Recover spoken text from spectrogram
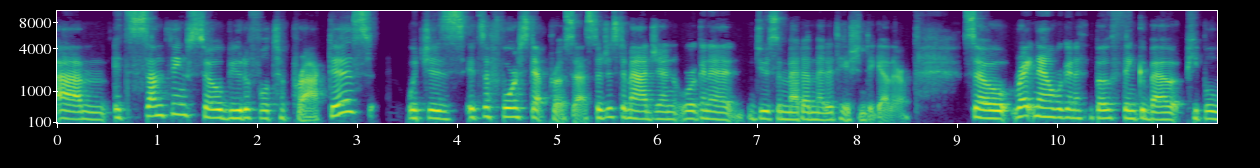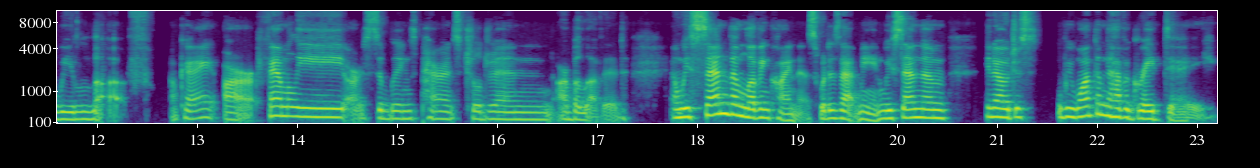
um, it's something so beautiful to practice which is it's a four step process. So just imagine we're going to do some metta meditation together. So right now we're going to both think about people we love. Okay. Our family, our siblings, parents, children, our beloved. and we send them loving kindness. What does that mean? We send them, you know, just we want them to have a great day.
